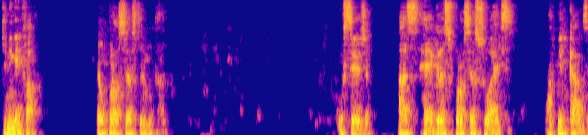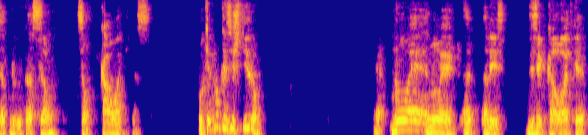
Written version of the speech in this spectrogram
que ninguém fala, é o processo tributário. Ou seja, as regras processuais aplicáveis à tributação são caóticas, porque nunca existiram. É, não é, não é, aliás, dizer caótica,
